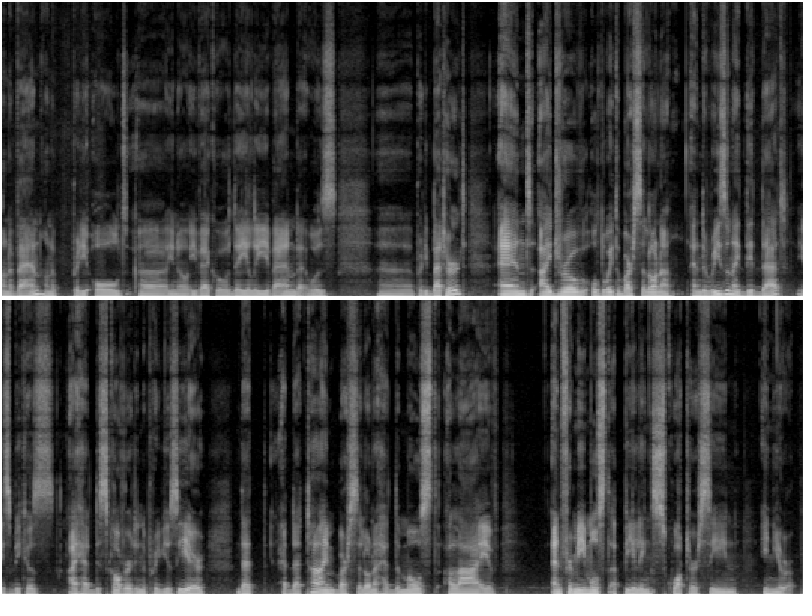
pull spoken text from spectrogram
on a van, on a pretty old, uh, you know, Iveco daily van that was uh, pretty battered. And I drove all the way to Barcelona. And the reason I did that is because I had discovered in the previous year that at that time Barcelona had the most alive and for me most appealing squatter scene in Europe.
